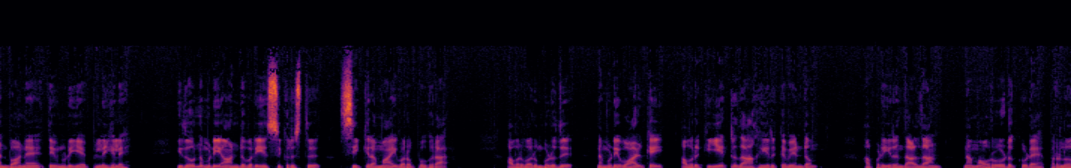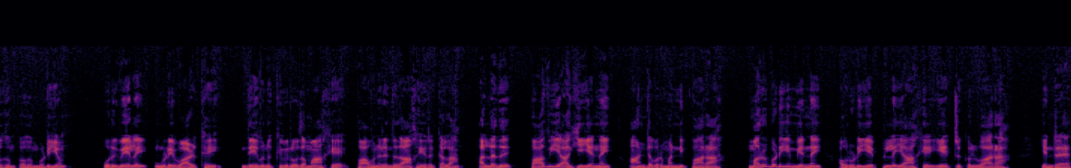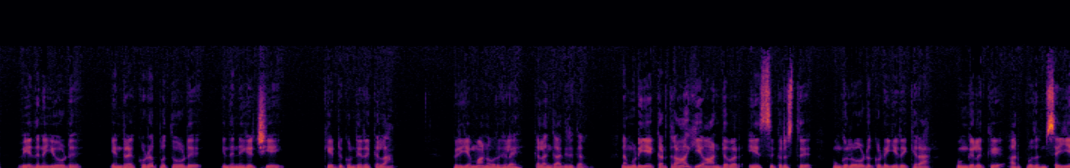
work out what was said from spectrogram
அன்பான தேவனுடைய பிள்ளைகளே இதோ நம்முடைய ஆண்டவர் இயேசு கிறிஸ்து சீக்கிரமாய் வரப்போகிறார். அவர் வரும்பொழுது நம்முடைய வாழ்க்கை அவருக்கு ஏற்றதாக இருக்க வேண்டும். அப்படி இருந்தால்தான் நாம் அவரோடு கூட பரலோகம் போக முடியும். ஒருவேளை உங்களுடைய வாழ்க்கை தேவனுக்கு விரோதமாக பாவம் நிறைந்ததாக இருக்கலாம். அல்லது பாவியாகிய என்னை ஆண்டவர் மன்னிப்பாரா? மறுபடியும் என்னை அவருடைய பிள்ளையாக ஏற்றுக்கொள்வாரா? என்ற வேதனையோடு என்ற குழப்பத்தோடு இந்த நிகழ்ச்சியை கேட்டுக்கொண்டிருக்கலாம். பிரியமானவர்களே கலங்காதீர்கள். நம்முடைய கர்த்தராகிய ஆண்டவர் இயேசு கிறிஸ்து உங்களோடு கூட இருக்கிறார். உங்களுக்கு அற்புதம் செய்ய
